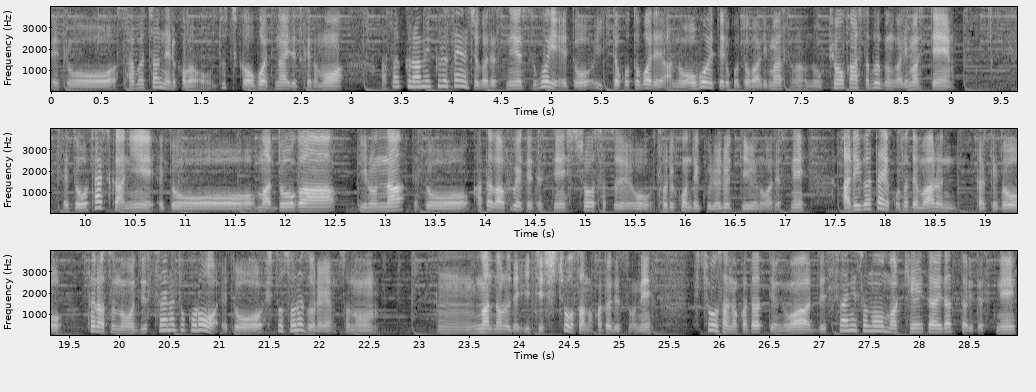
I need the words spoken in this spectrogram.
えっと、サブチャンネルかはどっちか覚えてないですけども朝倉未来選手がですねすごい、えっと、言った言葉であの覚えてることがあります。あの共感した部分がありましてえっと、確かに、えっとまあ、動画、いろんな、えっと、方が増えてですね視聴者数を取り込んでくれるっていうのはですねありがたいことでもあるんだけどただその実際のところ、えっと、人それぞれそのうんまあ、なので一視聴者の方ですよね。視聴者の方っていうのは実際にその、まあ、携帯だったりですね。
